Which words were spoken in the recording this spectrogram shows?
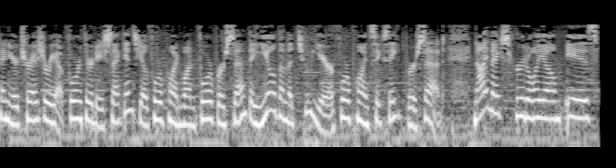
10-year treasury up 430 seconds, yield 4.14%. The yield on the two-year 4.68%. NYMEX crude oil is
